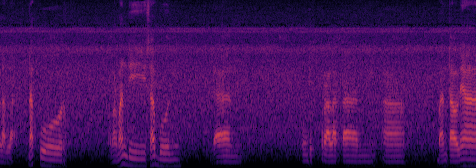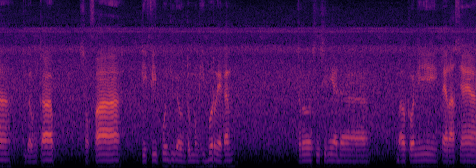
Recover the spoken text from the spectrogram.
alat-alat dapur, kamar mandi, sabun, dan untuk peralatan eh, bantalnya juga lengkap, sofa, TV pun juga untuk menghibur ya kan. Terus di sini ada balkoni terasnya ya.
